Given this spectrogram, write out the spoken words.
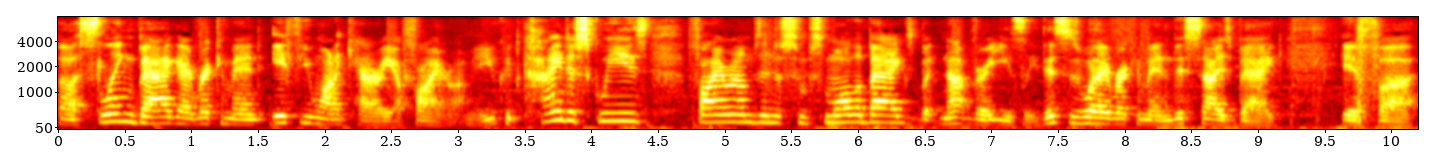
uh, sling bag I recommend if you want to carry a firearm. You could kind of squeeze firearms into some smaller bags, but not very easily. This is what I recommend, this size bag, if uh,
